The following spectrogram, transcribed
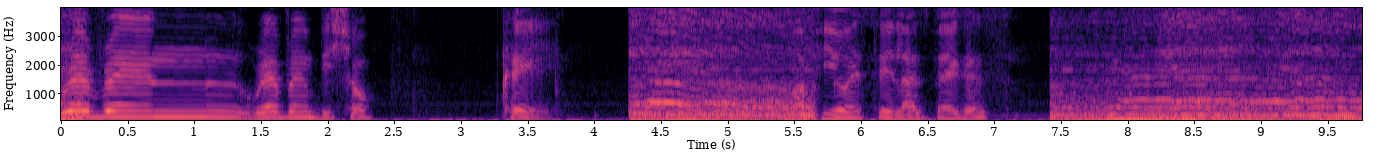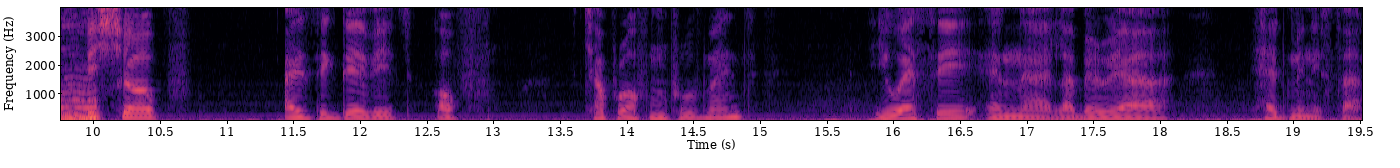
Reverend, Reverend Bishop Cray of USA, Las Vegas. Bishop Isaac David of Chapel of Improvement, USA, and uh, Liberia Head Minister.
